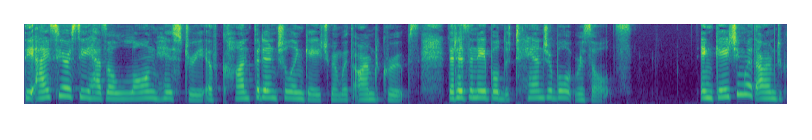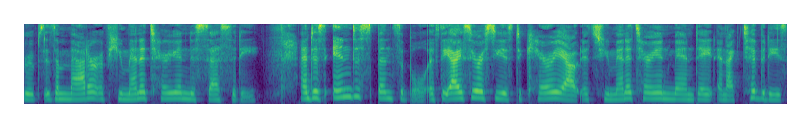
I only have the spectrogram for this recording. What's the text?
the ICRC has a long history of confidential engagement with armed groups that has enabled tangible results. Engaging with armed groups is a matter of humanitarian necessity and is indispensable if the ICRC is to carry out its humanitarian mandate and activities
